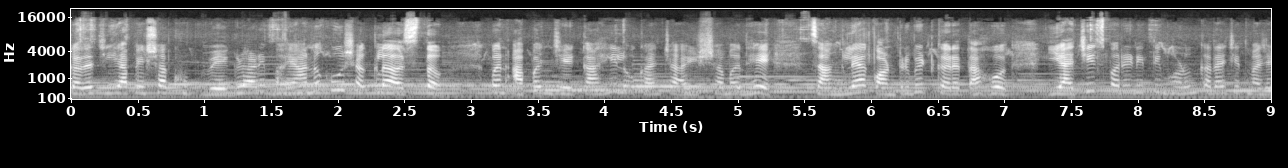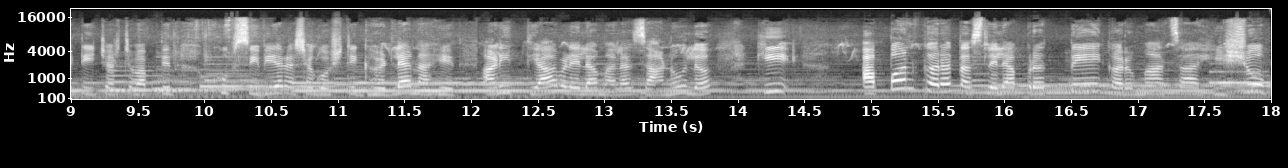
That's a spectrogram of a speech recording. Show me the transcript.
कदाचित यापेक्षा खूप वेगळं आणि भयानक होऊ शकलं असतं. पण आपण जे काही लोकांच्या आयुष्यामध्ये चांगल्या कॉन्ट्रीब्यूट करत आहोत याचीच परिणिती म्हणून कदाचित माझ्या टीचरच्या बाबतीत खूप सिव्हिअर अशा गोष्टी घडल्या नाहीत. आणि त्यावेळेला मला जाणवलं की आपण करत असलेल्या प्रत्येक कर्माचा हिशोब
